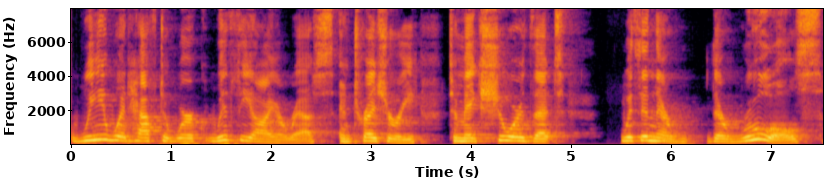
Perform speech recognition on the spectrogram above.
we would have to work with the IRS and Treasury to make sure that within their, their rules,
